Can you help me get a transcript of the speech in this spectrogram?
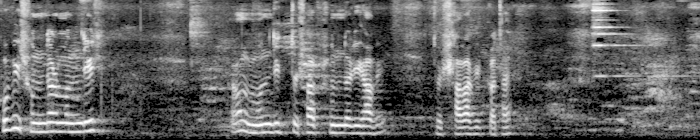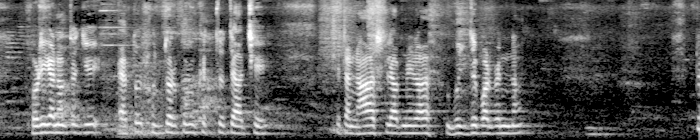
খুবই সুন্দর মন্দির এবং মন্দির তো সব সুন্দরই হবে, তো স্বাভাবিক কথা। হরিয়ানাতে যে এত সুন্দর কুরুক্ষেত্রতে আছে, সেটা না আসলে আপনারা বুঝতে পারবেন না। একটু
